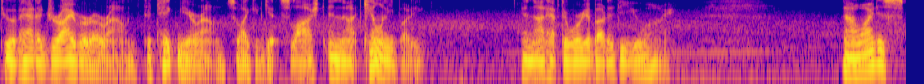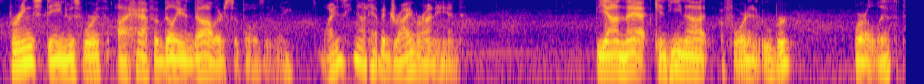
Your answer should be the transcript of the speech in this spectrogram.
to have had a driver around to take me around so I could get sloshed and not kill anybody and not have to worry about a DUI. Now, why does Springsteen, who's worth a half a billion dollars supposedly, why does he not have a driver on hand? Beyond that, can he not afford an Uber or a Lyft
